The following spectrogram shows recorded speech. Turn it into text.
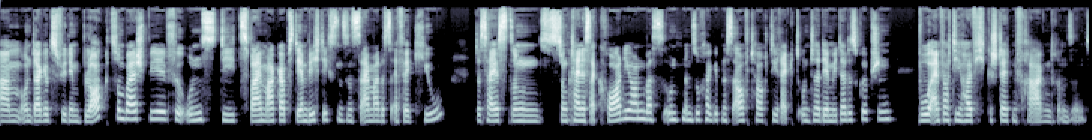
Um, und da gibt's für den Blog zum Beispiel für uns die zwei Markups, die am wichtigsten sind, ist einmal das FAQ. Das heißt, so ein, so ein kleines Akkordeon, was unten im Suchergebnis auftaucht, direkt unter der Meta-Description, wo einfach die häufig gestellten Fragen drin sind.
